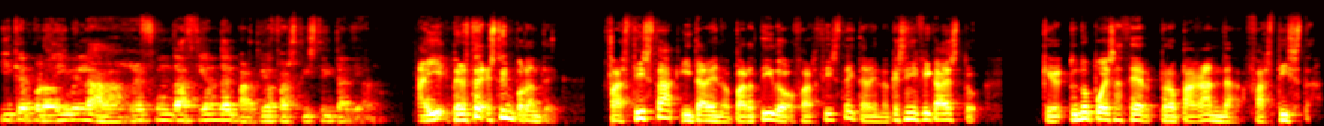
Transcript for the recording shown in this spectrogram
y que prohíbe la refundación del Partido Fascista Italiano. Ahí, pero esto, esto es importante. Fascista italiano, partido fascista italiano. ¿Qué significa esto? Que tú no puedes hacer propaganda fascista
